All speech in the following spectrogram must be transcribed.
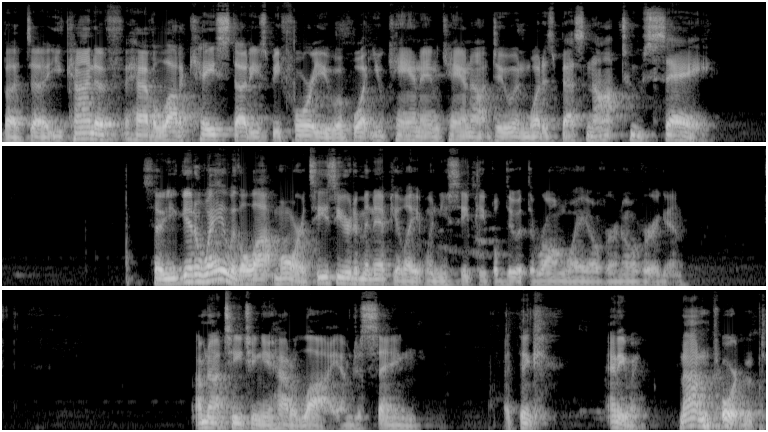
But uh, you kind of have a lot of case studies before you of what you can and cannot do and what is best not to say. So you get away with a lot more. It's easier to manipulate when you see people do it the wrong way over and over again. I'm not teaching you how to lie. I'm just saying, I think, anyway, not important.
